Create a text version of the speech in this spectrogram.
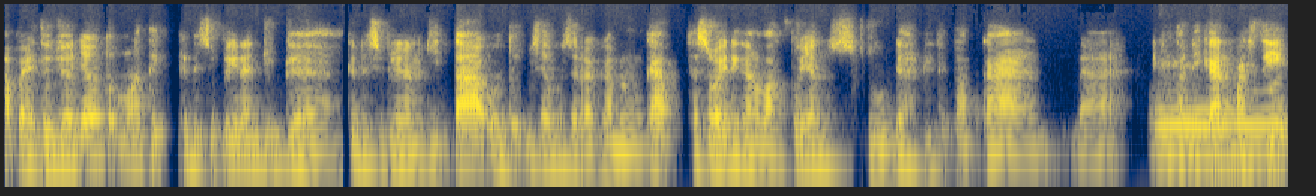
apa ya tujuannya untuk melatih kedisiplinan juga. Kedisiplinan kita untuk bisa berseragam lengkap sesuai dengan waktu yang sudah ditetapkan. Nah itu tadi kan pasti oh,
